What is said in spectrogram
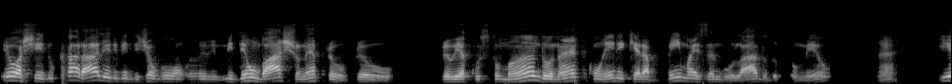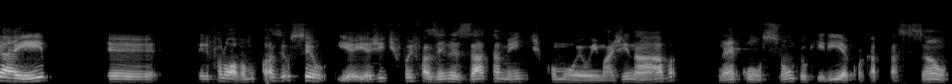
eu achei do caralho, ele me jogou, me deu um baixo, né, para eu, eu, eu ir acostumando, né, com ele, que era bem mais angulado do que o meu, né, e aí é, ele falou, vamos fazer o seu. E aí a gente foi fazendo exatamente como eu imaginava, né, com o som que eu queria, com a captação,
